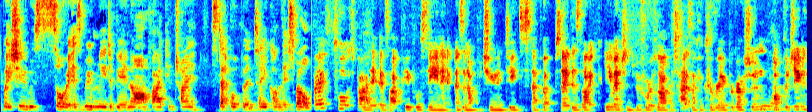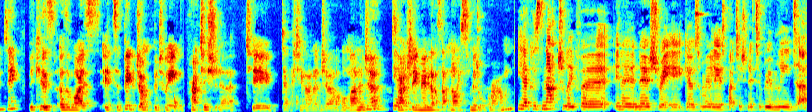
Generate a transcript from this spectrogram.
But she was saw it as room leader being off. I can try and step up and take on this role. both talked about it as like people seeing it as an opportunity to step up. So there's like you mentioned before as well, Patel, it's like a career progression Yeah. opportunity because otherwise it's a big jump between practitioner to deputy manager or manager. Mhm. So actually maybe that's that nice middle ground. Yeah, because naturally, for in a nursery, it goes from early years practitioner to room leader,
